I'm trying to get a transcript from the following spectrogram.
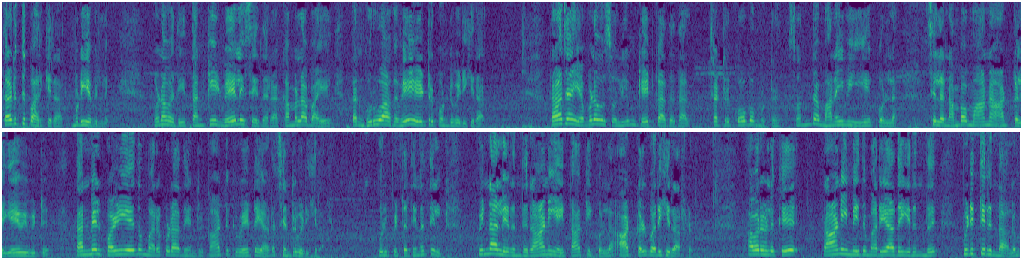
தடுத்து பார்க்கிறார் முடியவில்லை. குணவதி தன் கீழ் வேலை செய்த கமலாபாயை தன் குருவாகவே ஏற்றுக்கொண்டு விடுகிறார் ராஜா எவ்வளவு சொல்லியும் கேட்காததால் சற்று கோபமுற்று சொந்த மனைவியே கொல்ல சில நம்பமான ஆட்களை ஏவிவிட்டு தன்மேல் பழி ஏதும் வரக்கூடாது என்று காட்டுக்கு வேட்டையாட சென்று விடுகிறார். குறிப்பிட்ட தினத்தில் பின்னால் இருந்து ராணியை தாக்கிக் கொள்ள ஆட்கள் வருகிறார்கள். அவர்களுக்கு ராணி மீது மரியாதை இருந்து பிடித்திருந்தாலும்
